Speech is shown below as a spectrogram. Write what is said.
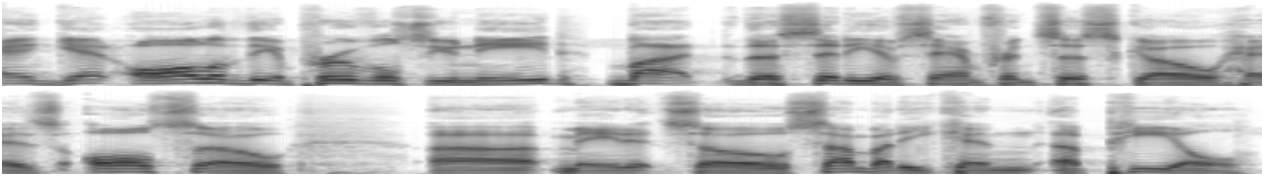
and get all of the approvals you need, but the city of San Francisco has also uh, made it so somebody can appeal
